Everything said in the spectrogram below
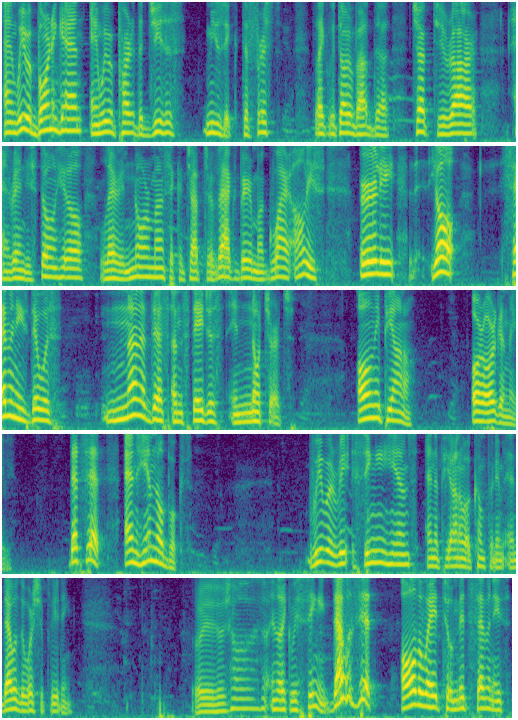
and we were born again and we were part of the Jesus music. The first, like we're talking about the Chuck Girard and Randy Stonehill, Larry Norman, second chapter of Acts, Barry McGuire, all these early, y'all, 70s, there was none of this on stages in no church. Only piano or organ, maybe. That's it. And hymnal books we were re- singing hymns and a piano accompaniment, and that was the worship leading. And like we're singing. That was it. All the way till mid 70s.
